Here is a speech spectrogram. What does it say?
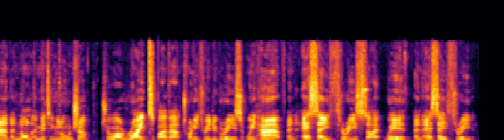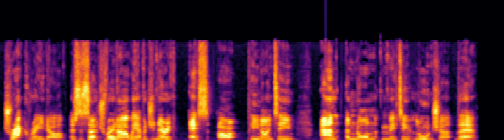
and a non-emitting launcher. To our right, by about 23 degrees, we have an SA-3 site with an SA-3 track radar. As the search radar, we have a generic SRP-19 and a non-emitting launcher there.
